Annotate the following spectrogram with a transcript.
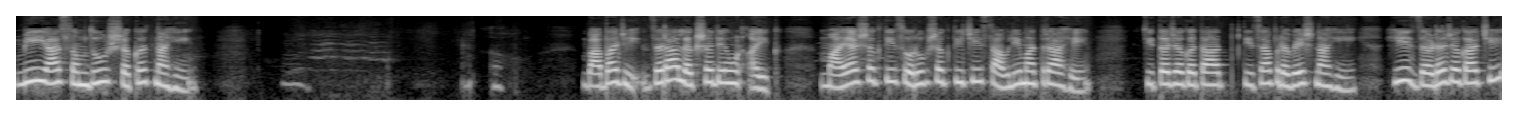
मी या समजू शकत नाही. बाबाजी जरा लक्ष देऊन ऐक. मायाशक्ती स्वरूप शक्तीची सावली मात्र आहे. चितजगतात तिचा प्रवेश नाही. ही जड जगाची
